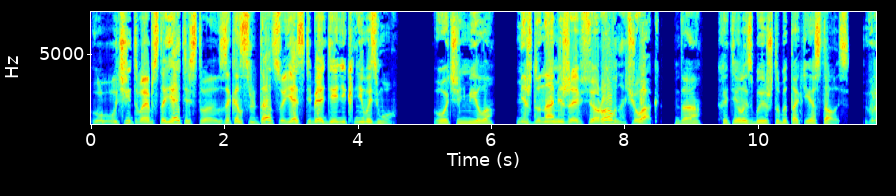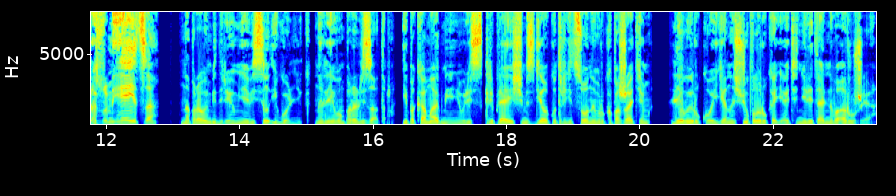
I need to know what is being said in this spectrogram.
У «Учитывая обстоятельства, за консультацию я с тебя денег не возьму». «Очень мило». «Между нами же все ровно, чувак?» «Да, хотелось бы, чтобы так и осталось». «Разумеется». На правом бедре у меня висел игольник, на левом парализатор. И пока мы обменивались скрепляющим сделку традиционным рукопожатием, левой рукой я нащупал рукоять нелетального оружия.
